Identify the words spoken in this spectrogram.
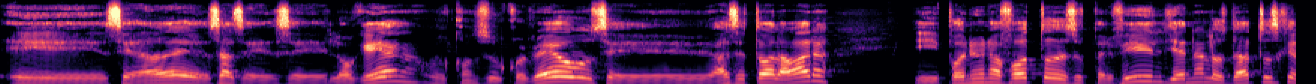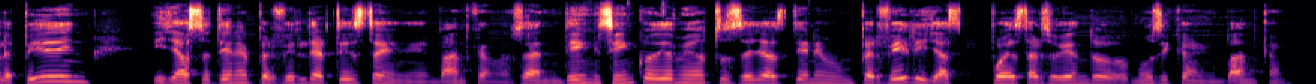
eh, se da o sea, se, se loguea con su correo, se hace toda la vara y pone una foto de su perfil, llena los datos que le piden y ya usted tiene el perfil de artista en, en Bandcamp. O sea, en 5 o 10 minutos usted ya tiene un perfil y ya puede estar subiendo música en Bandcamp.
